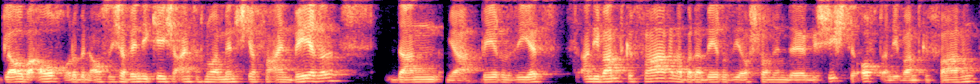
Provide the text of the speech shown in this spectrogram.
glaube auch oder bin auch sicher, wenn die Kirche einfach nur ein menschlicher Verein wäre, dann ja, wäre sie jetzt an die Wand gefahren, aber dann wäre sie auch schon in der Geschichte oft an die Wand gefahren.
